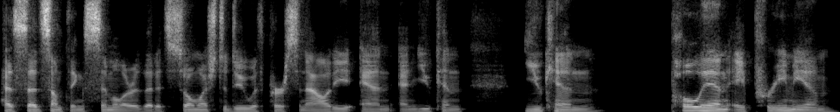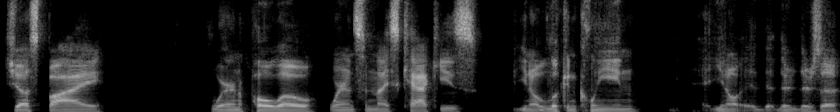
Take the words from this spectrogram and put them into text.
has said something similar that it's so much to do with personality and and you can you can pull in a premium just by wearing a polo wearing some nice khakis you know looking clean. You know there, there's a,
